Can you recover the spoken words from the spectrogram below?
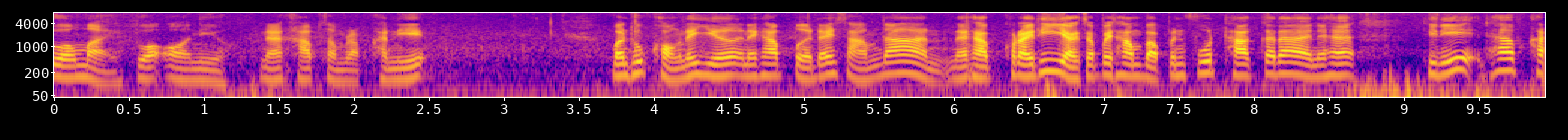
ตัวใหม่ตัว all new นะครับสำหรับคันนี้บรรทุกของได้เยอะนะครับ เปิดได้ 3 ด้านนะครับ ใครที่อยากจะไปทำแบบเป็นฟู้ดทักก็ได้นะฮะ ทีนี้ถ้าใคร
